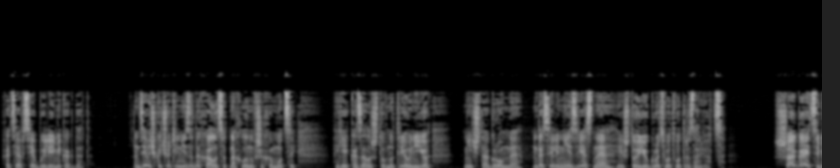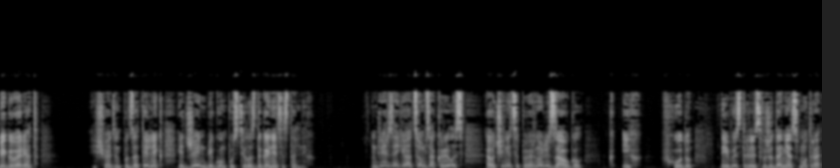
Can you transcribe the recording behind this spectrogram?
хотя все были ими когда-то. Девочка чуть ли не задыхалась от нахлынувших эмоций. Ей казалось, что внутри у нее нечто огромное, доселе неизвестное, и что ее грудь вот-вот разорвется. «Шагай, тебе говорят!» Еще один подзатыльник, и Джейн бегом пустилась догонять остальных. Дверь за ее отцом закрылась, а ученицы повернули за угол к их входу. и выстроились в ожидании осмотра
